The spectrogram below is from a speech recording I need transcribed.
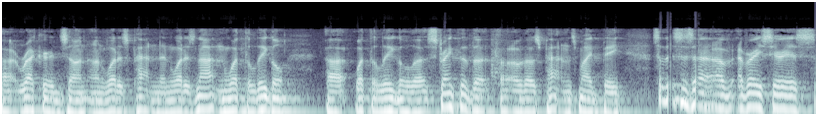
uh, records on, on what is patent and what is not, and what the legal uh, what the legal uh, strength of the of those patents might be. So this is a, a, very serious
